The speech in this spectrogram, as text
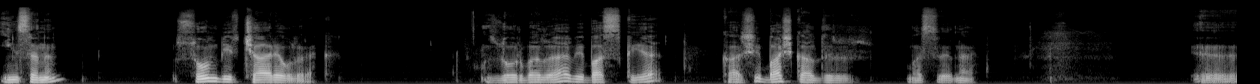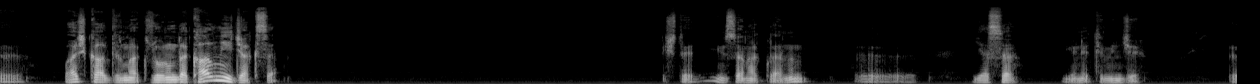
insanın son bir çare olarak zorbalığa ve baskıya karşı baş kaldırmasına e, baş kaldırmak zorunda kalmayacaksa işte insan haklarının e, yasa yönetimince e,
